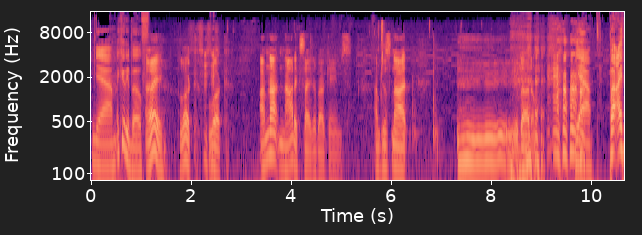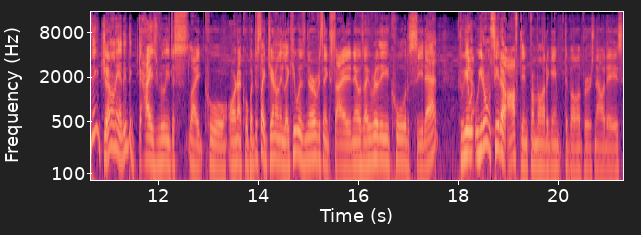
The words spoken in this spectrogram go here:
yeah, it could be both. Hey, look, look. I'm not not excited about games. I'm just not about them. yeah. But I think generally, I think the guy is really just like cool, or not cool, but just like generally, like he was nervous and excited, and it was like really cool to see that because we Yeah. we don't see that often from a lot of game developers nowadays.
